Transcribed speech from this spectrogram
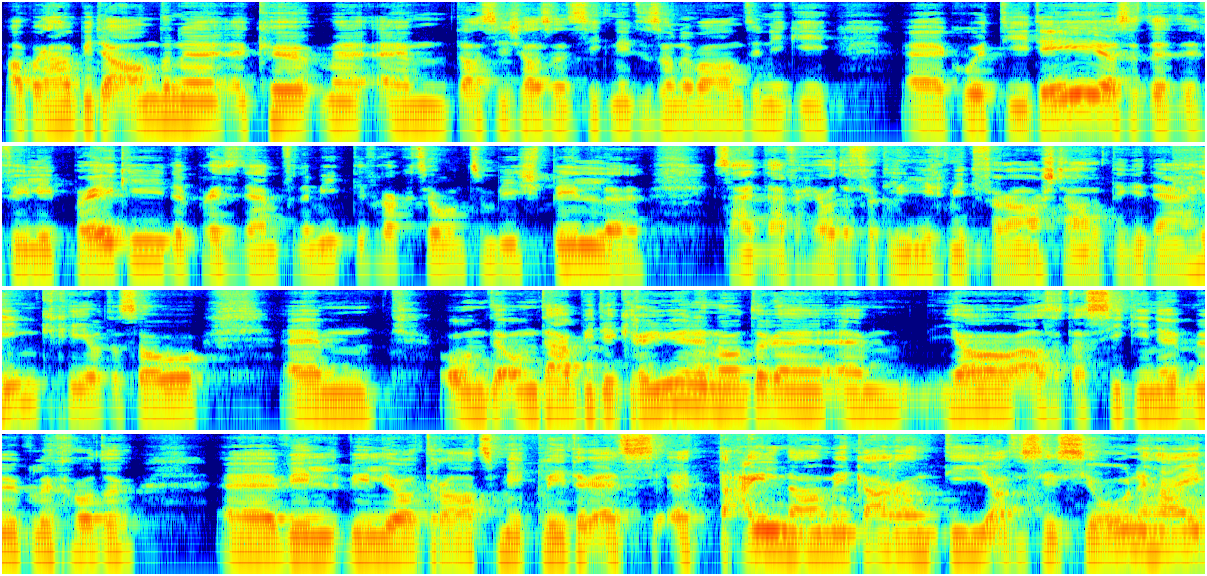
Aber auch bei den anderen äh, hört man, ähm, das ist also ist nicht so eine wahnsinnige äh, gute Idee. Also der, der Philipp Pregi, der Präsident von der Mitte-Fraktion zum Beispiel, äh, sagt einfach, ja, der Vergleich mit Veranstaltungen, der Hinki oder so. Ähm, und, und auch bei den Grünen, oder, äh, ähm, ja, also das sei nicht möglich, oder? Äh, weil, weil ja die Ratsmitglieder eine Teilnahmegarantie an also Sessionen haben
